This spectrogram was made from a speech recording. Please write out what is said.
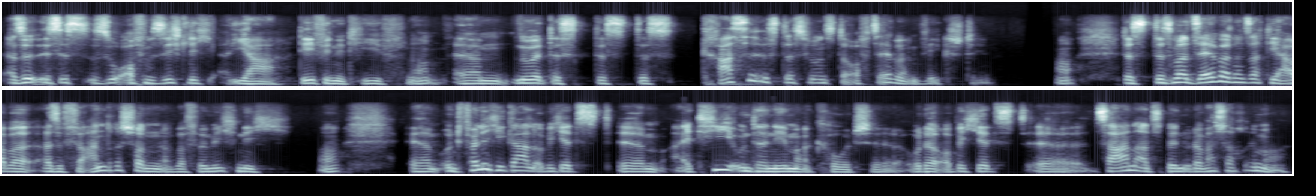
Also es ist so offensichtlich, ja, definitiv. Ne? Ähm, nur das, das, das Krasse ist, dass wir uns da oft selber im Weg stehen. Ja? Dass, dass man selber dann sagt, ja, aber also für andere schon, aber für mich nicht. Ja? Ähm, und völlig egal, ob ich jetzt ähm, IT-Unternehmer coache oder ob ich jetzt äh, Zahnarzt bin oder was auch immer.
